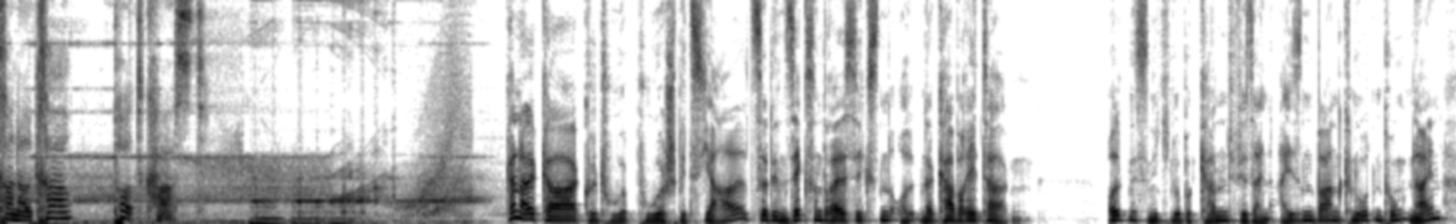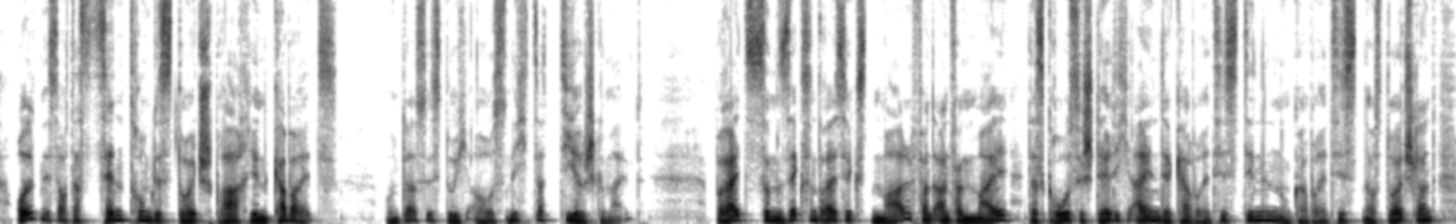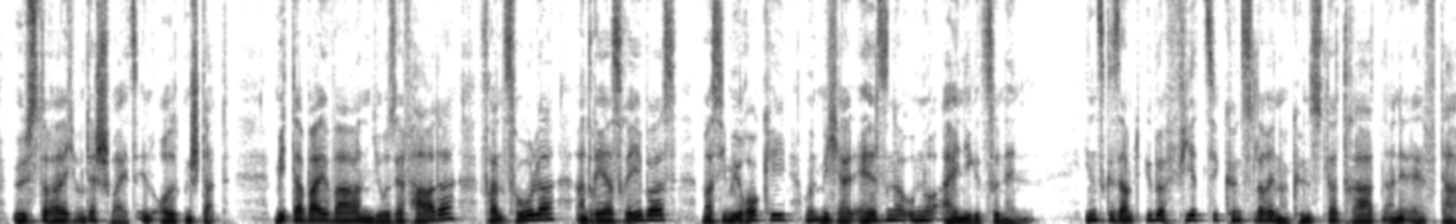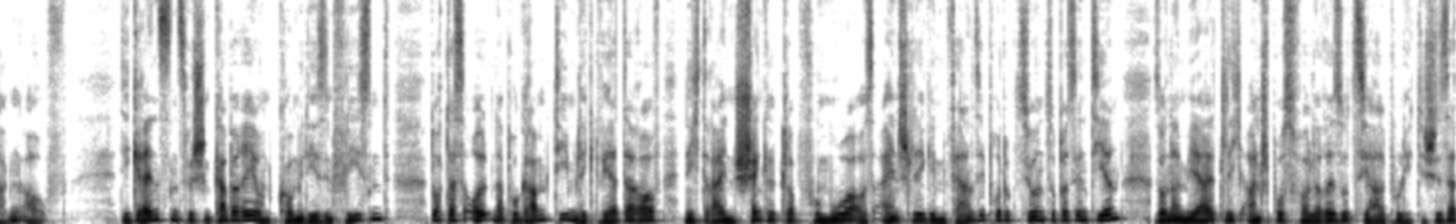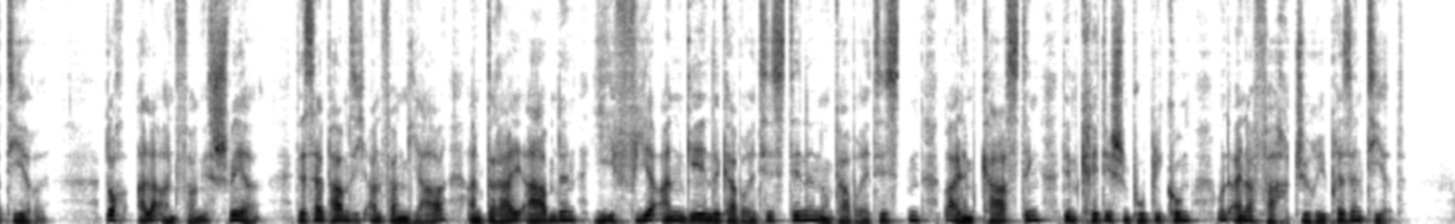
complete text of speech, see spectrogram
Kanal K Podcast. Kanal K Kultur pur Spezial zu den 36. Oltener Kabaretttagen. Olten ist nicht nur bekannt für seinen Eisenbahnknotenpunkt, nein, Olten ist auch das Zentrum des deutschsprachigen Kabaretts. Und das ist durchaus nicht satirisch gemeint. Bereits zum 36. Mal fand Anfang Mai das große Stell dich ein der Kabarettistinnen und Kabarettisten aus Deutschland, Österreich und der Schweiz in Olten statt. Mit dabei waren Josef Harder, Franz Hohler, Andreas Rebers, Massimo Rocchi und Michael Elsener, um nur einige zu nennen. Insgesamt über 40 Künstlerinnen und Künstler traten an den elf Tagen auf. Die Grenzen zwischen Kabarett und Comedy sind fließend, doch das Oldner Programmteam legt Wert darauf, nicht rein Schenkelklopf-Humor aus einschlägigen Fernsehproduktionen zu präsentieren, sondern mehrheitlich anspruchsvollere sozialpolitische Satire. Doch aller Anfang ist schwer. Deshalb haben sich Anfang Jahr an drei Abenden je vier angehende Kabarettistinnen und Kabarettisten bei einem Casting dem kritischen Publikum und einer Fachjury präsentiert.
